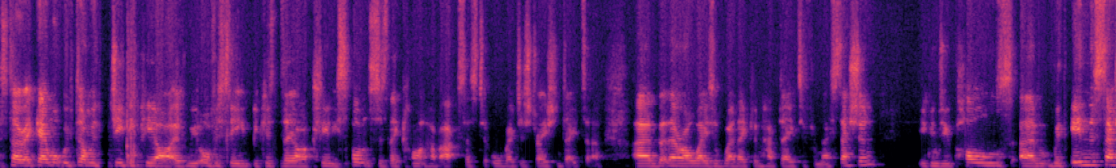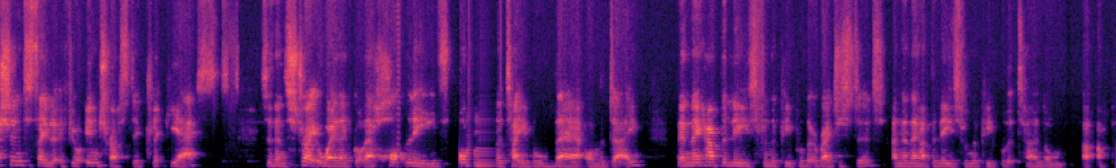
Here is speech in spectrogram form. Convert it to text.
So again, what we've done with GDPR is we obviously, because they are clearly sponsors, they can't have access to all registration data. Um, but there are ways of where they can have data from their session. You can do polls um, within the session to say, look, if you're interested, click yes. So then straight away they've got their hot leads on the table there on the day then they have the leads from the people that are registered and then they have the leads from the people that turned on uh, up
